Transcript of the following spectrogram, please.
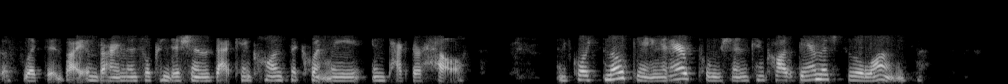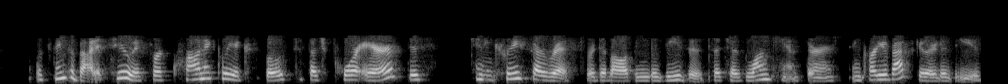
afflicted by environmental conditions that can consequently impact their health. And of course, smoking and air pollution can cause damage to the lungs, let's think about it too. If we're chronically exposed to such poor air, this can increase our risk for developing diseases such as lung cancer and cardiovascular disease.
